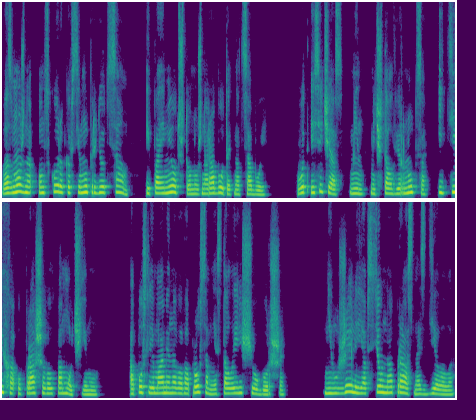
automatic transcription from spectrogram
Возможно, он скоро ко всему придет сам и поймет, что нужно работать над собой. Вот и сейчас Мин мечтал вернуться и тихо упрашивал помочь ему. А после маминого вопроса мне стало еще горше. Неужели я все напрасно сделала?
